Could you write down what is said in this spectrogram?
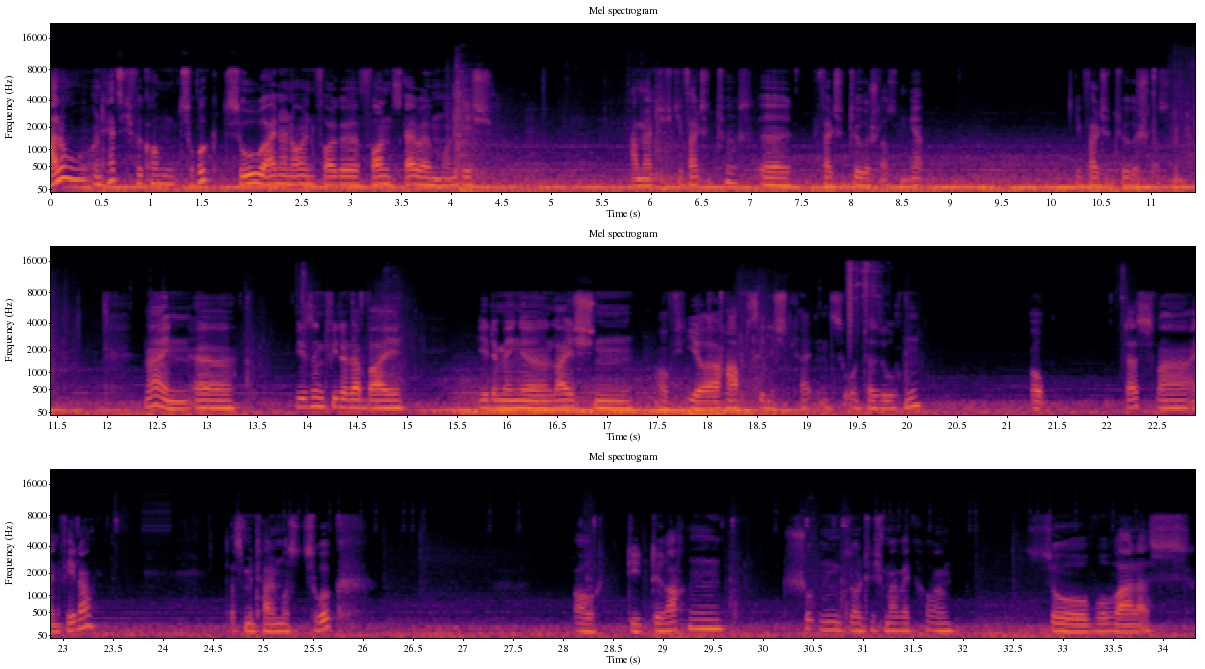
Hallo und herzlich willkommen zurück zu einer neuen Folge von Skyrim und ich habe natürlich die falsche Tür, äh, falsche Tür geschlossen, ja. Die falsche Tür geschlossen. Nein, äh, wir sind wieder dabei, jede Menge Leichen auf ihre Habseligkeiten zu untersuchen. Oh, das war ein Fehler. Das Metall muss zurück. Auch die Drachen Schuppen sollte ich mal wegräumen. So, wo war das?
